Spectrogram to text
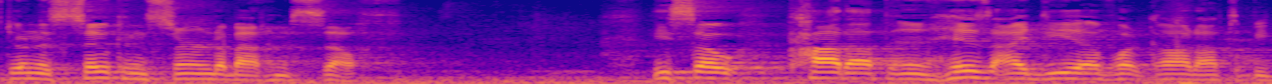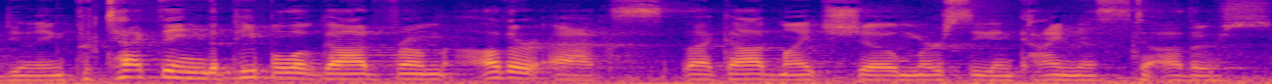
Jonah is so concerned about himself He's so caught up in his idea of what God ought to be doing, protecting the people of God from other acts that God might show mercy and kindness to others.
